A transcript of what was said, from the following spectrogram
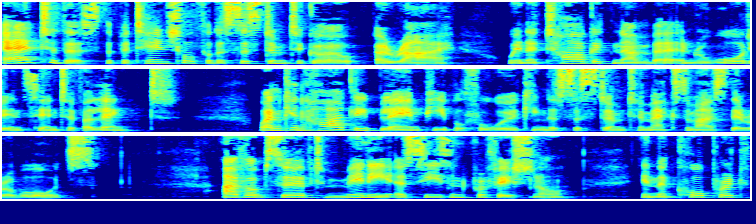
Add to this the potential for the system to go awry when a target number and reward incentive are linked. One can hardly blame people for working the system to maximize their rewards. I've observed many a seasoned professional in the corporate,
